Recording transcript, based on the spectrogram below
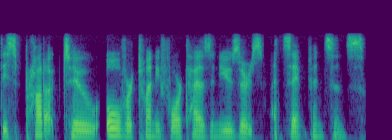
this product to over 24,000 users at St Vincent's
